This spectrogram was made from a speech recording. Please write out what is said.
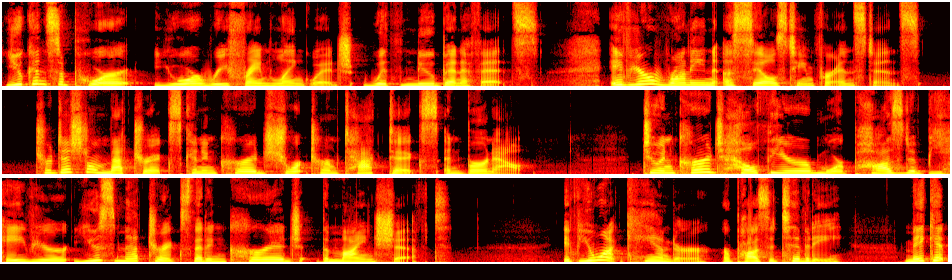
You can support your reframe language with new benefits. If you're running a sales team, for instance, traditional metrics can encourage short term tactics and burnout. To encourage healthier, more positive behavior, use metrics that encourage the mind shift. If you want candor or positivity, make it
